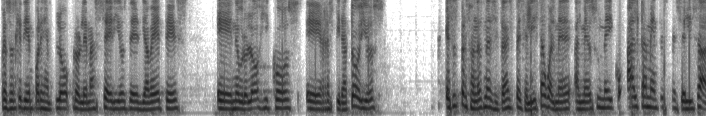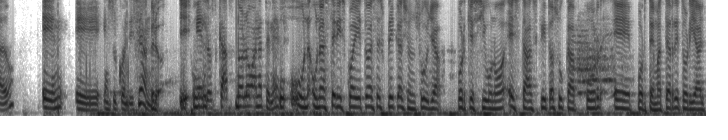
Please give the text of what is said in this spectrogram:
personas que tienen, por ejemplo, problemas serios de diabetes, eh, neurológicos, respiratorios. Esas personas necesitan especialista o al menos un médico altamente especializado en, eh, en su condición. Pero eh, en los CAPS no lo van a tener. Un, asterisco ahí de toda esta explicación suya, porque si uno está adscrito a su CAP por, eh, por tema territorial,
